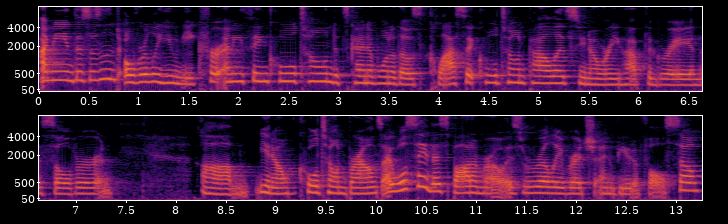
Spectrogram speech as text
I mean, this isn't overly unique for anything cool toned. It's kind of one of those classic cool toned palettes, you know, where you have the gray and the silver and, um, you know, cool toned browns. I will say this bottom row is really rich and beautiful. So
